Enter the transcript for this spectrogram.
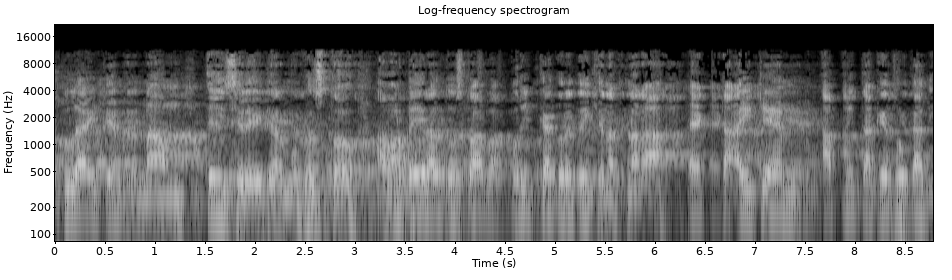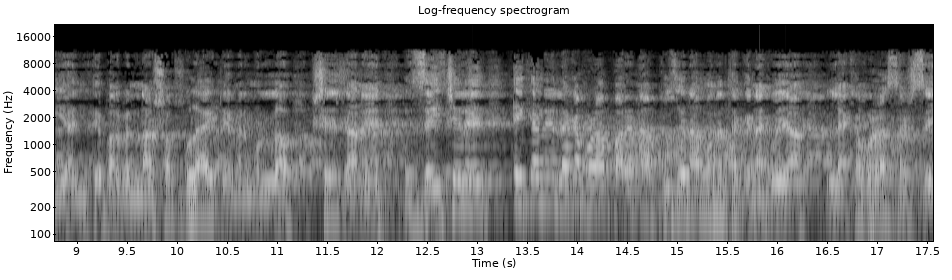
সবগুলো আইটেমের নাম। এই ছেলে এটার মুখস্থ। আমার বেয়েরা দোস্ত পরীক্ষা করে দেখেন আপনারা। একটা আইটেম আপনি তাকে ধোকা দিয়ে আনতে পারবেন না। সবগুলো আইটেমের মূল্য সে জানে। যেই ছেলে এখানে লেখাপড়া পারে না, বুঝে না, মনে থাকে না কইয়া লেখাপড়া ছাড়ছে।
